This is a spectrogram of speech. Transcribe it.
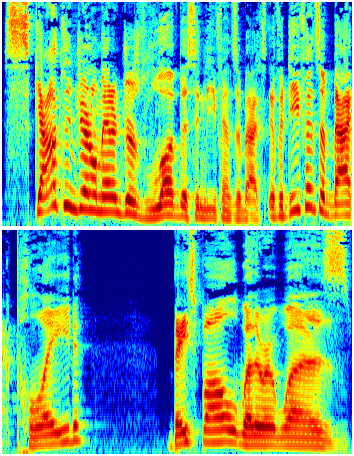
Scouts and general managers love this in defensive backs. If a defensive back played baseball, whether it was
